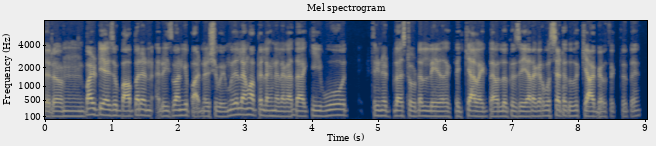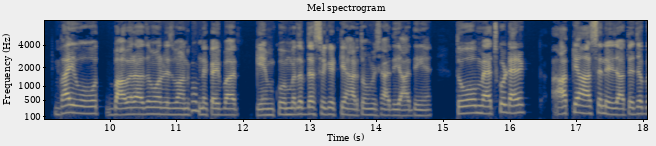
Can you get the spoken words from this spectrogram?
बट यार जो बाबर एंड रिजवान की पार्टनरशिप हुई मुझे वहाँ पे लगने लगा था कि वो थ्री हंड्रेड प्लस टोटल ले जा सकते क्या लगता है मतलब तुझे यार अगर वो सेट होता तो क्या कर सकते थे? भाई वो बाबर आज़म और रिजवान को हमने कई बार गेम को मतलब दस विकेट के हारतों में शायद याद ही है। तो वो मैच को डायरेक्ट आपके हाथ से ले जाते हैं। जब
